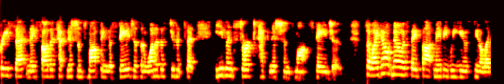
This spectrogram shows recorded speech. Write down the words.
preset, and they saw the technicians mopping the stages, and one of the students said, even Cirque technicians mop stages. So I don't know if they thought maybe we used, you know, like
